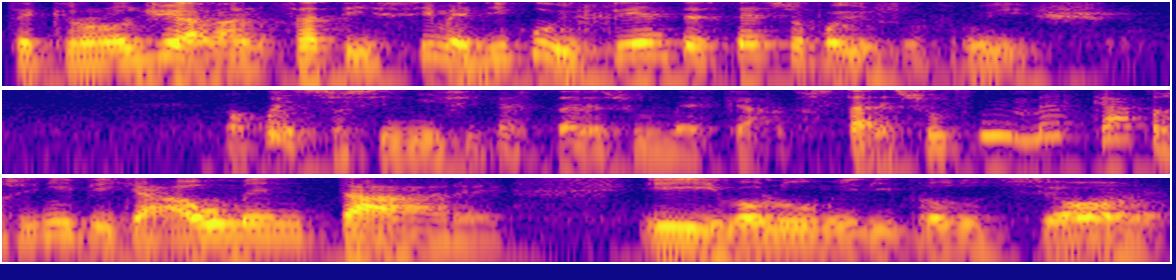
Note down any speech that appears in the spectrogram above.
tecnologie avanzatissime di cui il cliente stesso poi usufruisce. Ma questo significa stare sul mercato. Stare sul mercato significa aumentare i volumi di produzione,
